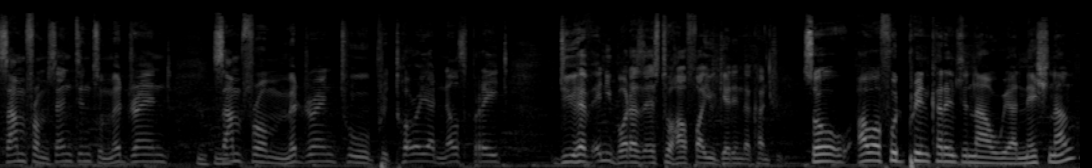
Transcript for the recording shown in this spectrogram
Some from Sandton to Midrand, some from Midrand to Pretoria, Nelspruit. Do you have any borders as to how far you get in the country? So our footprint currently now we are national,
